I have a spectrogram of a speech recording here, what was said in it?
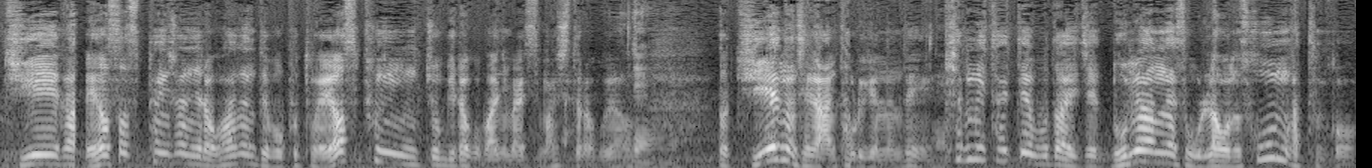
뒤에가 에어 서스펜션이라고 하는데 뭐 보통 에어 스프링 쪽이라고 많이 말씀하시더라고요. 네. 그래서 뒤에는 제가 안 타고 모르겠는데 네. 캠리 탈 때보다 이제 노면에서 올라오는 소음 같은 거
